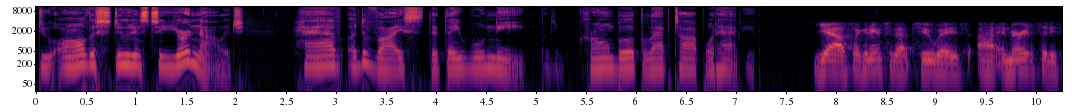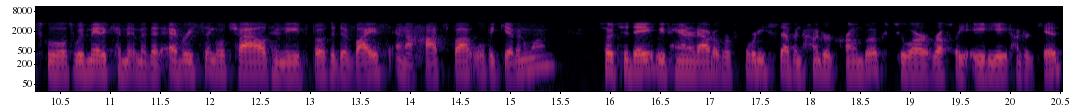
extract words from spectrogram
do all the students, to your knowledge, have a device that they will need, Chromebook, laptop, what have you? Yeah, so I can answer that two ways. Uh, in Marietta City Schools, we've made a commitment that every single child who needs both a device and a hotspot will be given one. So to date, we've handed out over 4,700 Chromebooks to our roughly 8,800 kids.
